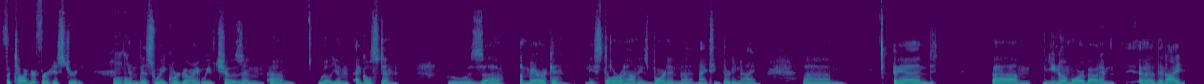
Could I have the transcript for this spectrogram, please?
photographer history. Mm-hmm. And this week we're going. We've chosen um, William Eggleston, who was uh, American, and he's still around. He was born in uh, 1939, um, and um, you know more about him uh, than I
